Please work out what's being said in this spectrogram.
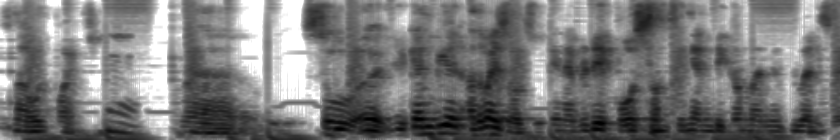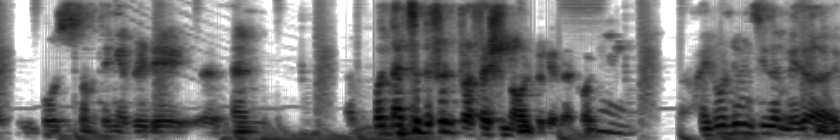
is my whole point. Hmm. Uh, so uh, you can be an, otherwise also you can every day post something and become an influencer. You post something every day uh, and but that's a different profession altogether Hmm. I don't even see the mirror.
